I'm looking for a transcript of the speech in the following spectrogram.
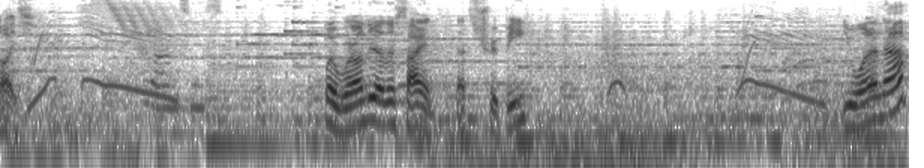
Nice. Wait, we're on the other side. That's trippy. You want a nap?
